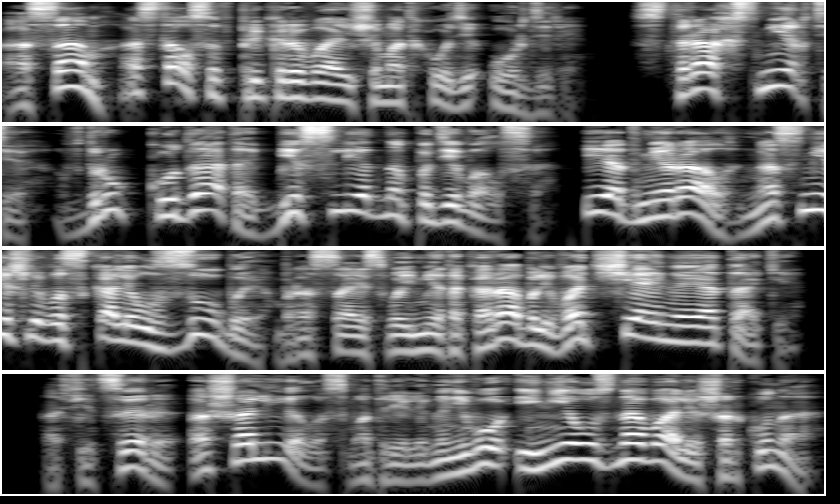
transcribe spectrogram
А сам остался в прикрывающем отходе ордере. Страх смерти вдруг куда-то бесследно подевался, и адмирал насмешливо скалил зубы, бросая свой метакорабль в отчаянные атаки. Офицеры ошалело смотрели на него и не узнавали Шаркуна.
